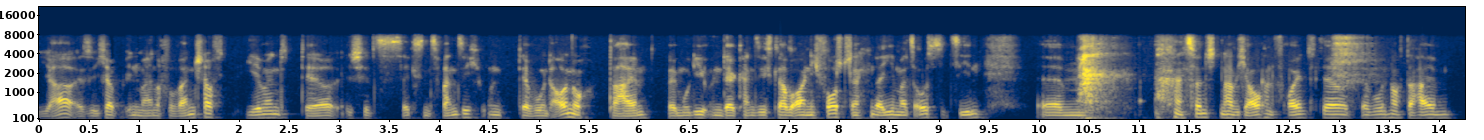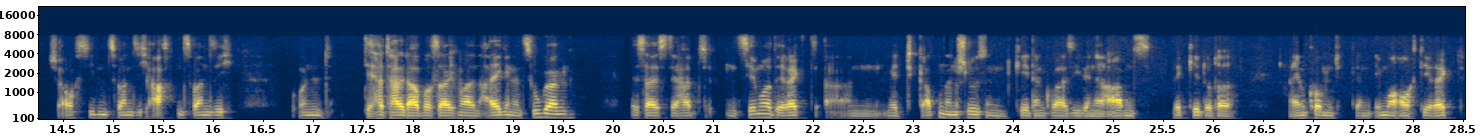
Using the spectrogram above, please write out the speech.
Ja, also ich habe in meiner Verwandtschaft jemand, der ist jetzt 26 und der wohnt auch noch daheim bei Mutti und der kann sich, glaube ich, auch nicht vorstellen, da jemals auszuziehen. Ähm, ansonsten habe ich auch einen Freund, der, der wohnt noch daheim, ist auch 27, 28 und der hat halt aber, sage ich mal, einen eigenen Zugang. Das heißt, der hat ein Zimmer direkt an, mit Gartenanschluss und geht dann quasi, wenn er abends weggeht oder heimkommt, dann immer auch direkt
